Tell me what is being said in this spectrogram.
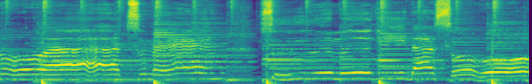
を集め紡ぎ出そう。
